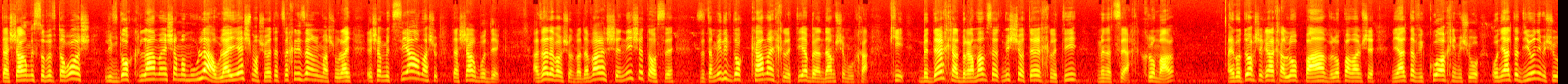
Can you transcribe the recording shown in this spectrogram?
אתה ישר מסובב את הראש לבדוק למה יש שם המולה, אולי יש משהו, אולי אתה צריך להיזהר ממשהו, אולי יש שם מציאה או משהו, אתה ישר בודק. אז זה הדבר הראשון. והדבר השני שאתה עושה, זה תמיד לבדוק כמה החלטי הבן אדם שמולך. כי בדרך כלל, ברמה מסוימת, מי שיותר החלטי, מנצח. כלומר, אני בטוח שקרה לך לא פעם ולא פעמיים שניהלת ויכוח עם מישהו, או ניהלת דיון עם מישהו,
